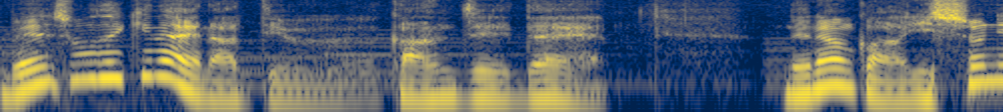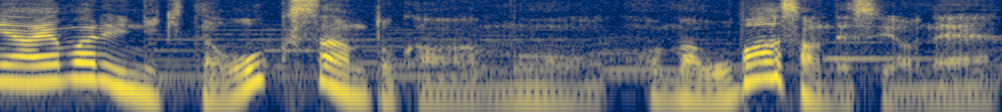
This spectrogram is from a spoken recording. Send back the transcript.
弁償できないなっていう感じででなんか一緒に謝りに来た奥さんとかはもう、まあ、おばあさんですよね。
